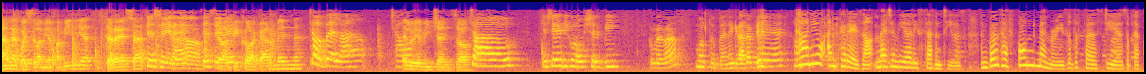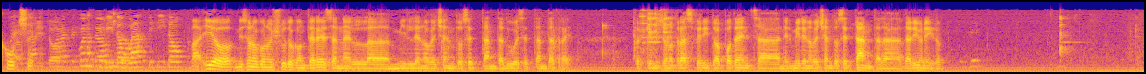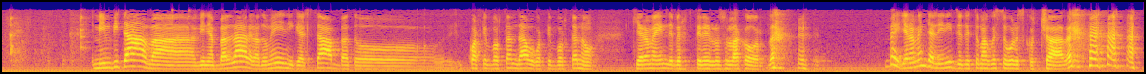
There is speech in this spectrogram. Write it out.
Anna, questa è la mia famiglia, Teresa, Piacere, Ciao. questa è la piccola Carmen Ciao bella. Ciao. e lui è Vincenzo. Ciao. Piacere di conoscervi. Come va? Molto bene, grazie. Canio and Teresa met in the early 70s and both have fond memories of the first years of their courtship. Buon appetito, buon appetito. Ma io mi sono conosciuto con Teresa nel eh, 1972-73 perché mi sono trasferito a Potenza nel 1970 da, da Rio Nero. Mi invitava, vieni a ballare la domenica, il sabato, qualche volta andavo, qualche volta no, chiaramente per tenerlo sulla corda. Beh, chiaramente all'inizio ho detto ma questo vuole scocciare.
